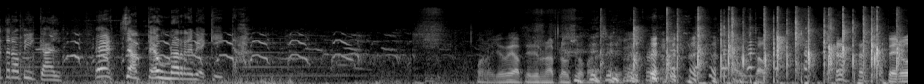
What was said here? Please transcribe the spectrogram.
Clima tropical. Échate una rebequita. Bueno, yo voy a pedir un aplauso para Serena. Me ha gustado. Pero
